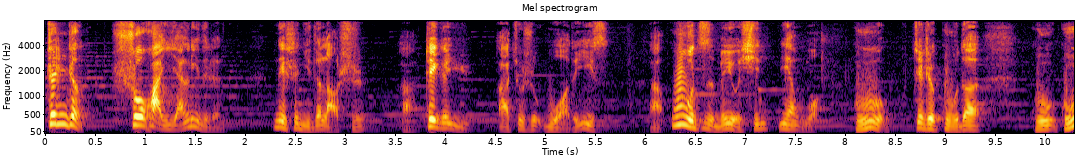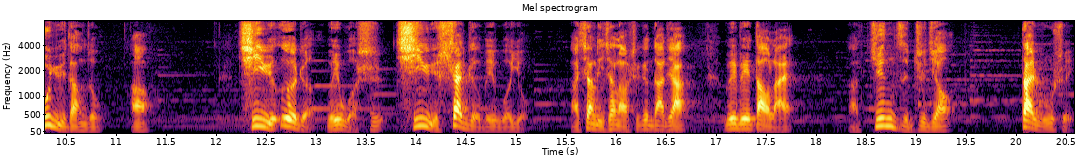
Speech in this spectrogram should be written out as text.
真正说话严厉的人，那是你的老师啊。这个“语”啊，就是我的意思啊。物字没有心，念我。古这是古的古古语当中啊。其与恶者为我师，其与善者为我友。啊，像李强老师跟大家娓娓道来，啊，君子之交淡如水，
